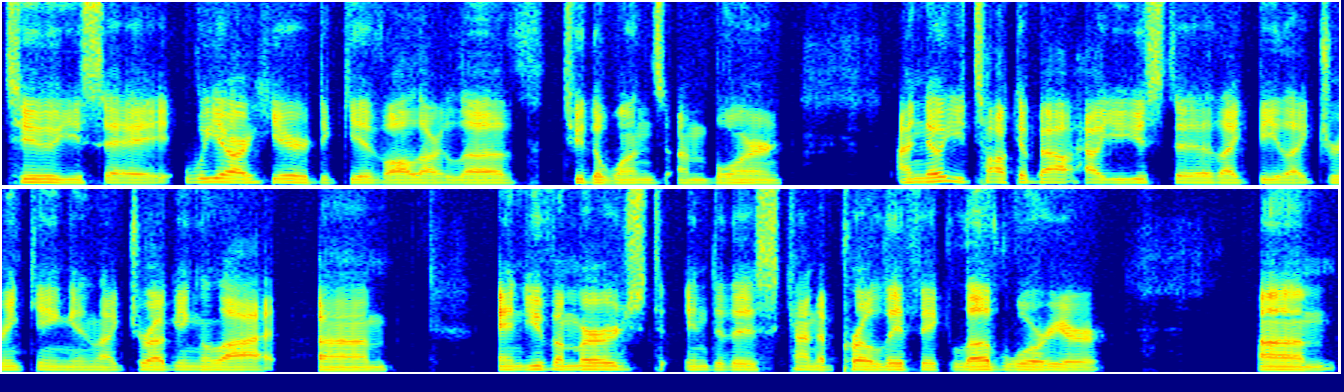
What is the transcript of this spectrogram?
too. You say, We are here to give all our love to the ones unborn. I know you talk about how you used to like be like drinking and like drugging a lot. Um, and you've emerged into this kind of prolific love warrior. Um,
